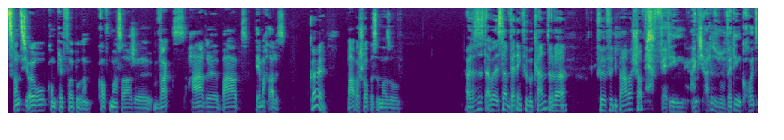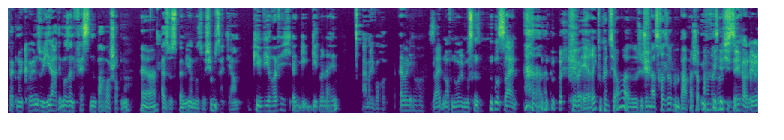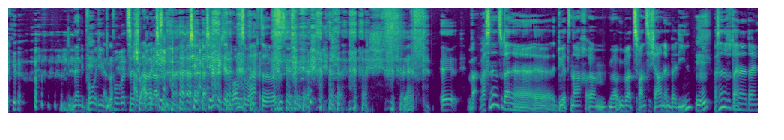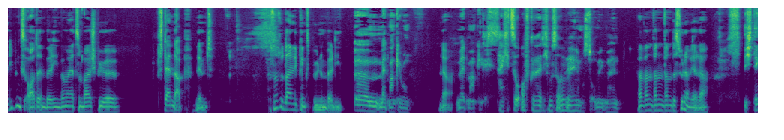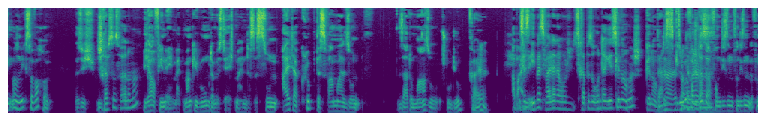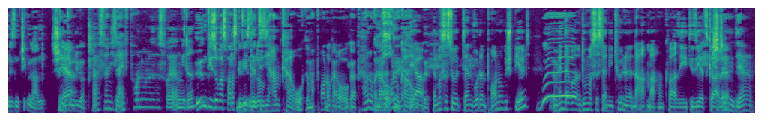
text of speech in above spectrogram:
20 Euro, komplett Vollprogramm. Kopfmassage, Wachs, Haare, Bart, der macht alles. Geil. Barbershop ist immer so, Aber das ist, aber ist da Wedding für bekannt oder für, für die Barbershops? ja, Wedding, eigentlich alle so, Wedding, Kreuzberg, Neukölln, so jeder hat immer seinen festen Barbershop, ne? Ja. Also ist bei mir immer so, ich habe seit Jahren. Wie, wie häufig äh, ge- geht man da hin? Einmal die Woche. Einmal die Woche. Seiten auf Null muss, muss sein. Ja, aber Erik, du könntest ja auch mal so schön Nassrasur im Barbershop machen. Also. Ich sehe gerade, Erik. Dann die, po, die, die Poritze Aber, schubbern aber lassen. tä- täglich denn morgens um 8 oder was? äh, wa- was sind denn so deine, äh, du jetzt nach ähm, ja, über 20 Jahren in Berlin, Mhm. was sind denn so deine, deine Lieblingsorte in Berlin, wenn man jetzt zum Beispiel Stand-up nimmt? Was sind so deine Lieblingsbühnen in Berlin? Ähm, Mad Monkey Room. Ja. Mad Monkey ist. Habe ich jetzt so oft gehört, ich muss da Da hin. musst du unbedingt mal hin. Wann, wann, wann, wann bist du dann wieder da? Ich denke mal so nächste Woche. Also ich. Schreibst du uns vorher nochmal? Ja, auf jeden Fall. Ey, Mad Monkey Room, da müsst ihr echt mal hin. Das ist so ein alter Club. Das war mal so ein Sadomaso-Studio. Geil. Aber Ist das Eberswalder, da wo du die Treppe so runtergehst? Genau. So komisch? genau, Da das ist gegenüber von. Rissa, von diesem, von diesem, von diesem Chickenladen. Schräg Ja. gegenüber. War das doch nicht Live-Porno oder sowas vorher irgendwie drin? Irgendwie sowas war das gewesen, die, genau. die, die haben Karaoke gemacht, Porno-Karaoke. Porno, Porno-Karaoke. Ja, dann musstest du, dann wurde ein Porno gespielt im Hintergrund und du musstest dann die Töne nachmachen, quasi, die sie jetzt gerade. Stimmt, ja.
